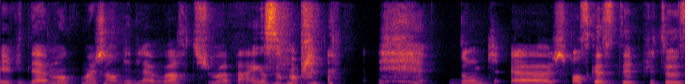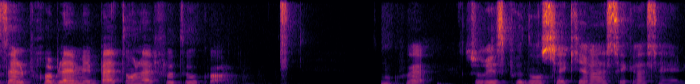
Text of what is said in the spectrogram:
évidemment que moi j'ai envie de la voir, tu vois, par exemple. Donc, euh, je pense que c'était plutôt ça le problème et pas tant la photo, quoi. Donc, ouais, jurisprudence Shakira, c'est grâce à elle.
